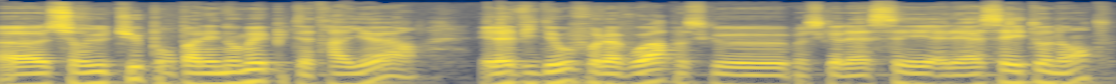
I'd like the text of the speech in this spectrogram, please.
euh, sur YouTube pour pas les nommer peut-être ailleurs et la vidéo faut la voir parce que parce qu'elle est assez elle est assez étonnante.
